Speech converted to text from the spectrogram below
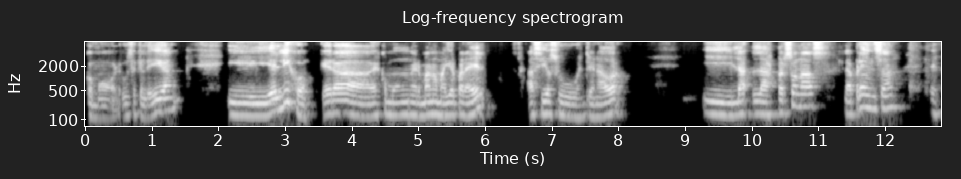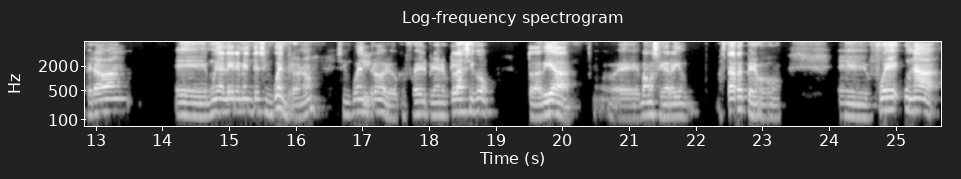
como le gusta que le digan, y él dijo que era, es como un hermano mayor para él, ha sido su entrenador, y las personas, la prensa, esperaban eh, muy alegremente ese encuentro, ¿no? Ese encuentro, lo que fue el primer clásico, todavía eh, vamos a llegar ahí más tarde, pero eh, fue una,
